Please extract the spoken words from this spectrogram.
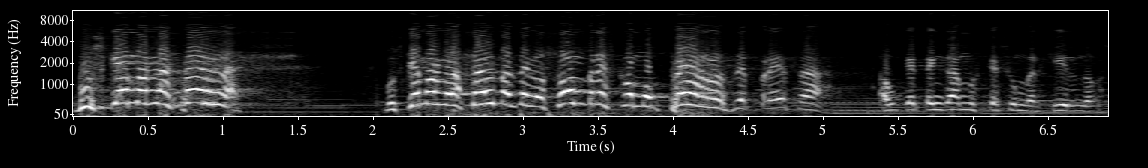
busquemos las perlas, busquemos las almas de los hombres como perros de presa, aunque tengamos que sumergirnos,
